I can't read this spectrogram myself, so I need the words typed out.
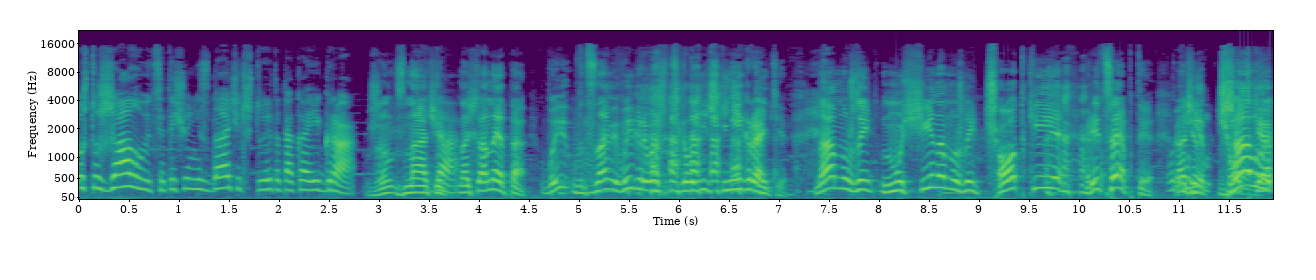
то, что жалуются, это еще не значит, что это такая игра. Ж- Значит, Да. значит, Анетта, вы с нами в игры ваши психологически не играйте. Нам нужны, мужчинам нужны четкие рецепты. Значит, Нет, чёткие жалуется,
